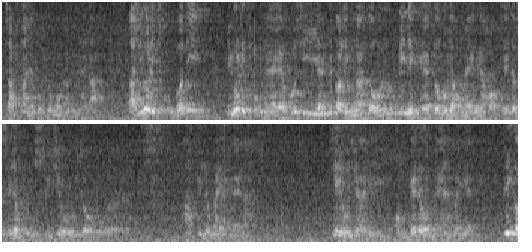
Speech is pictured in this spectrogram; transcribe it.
習慣入腦都冇問題啦。嗱，如果你從嗰啲，如果你從誒好似一個另外一個 reading 嘅都好有名嘅學者就寫咗本書叫做誒啊叫做咩名啊？即係好似係我唔記得個名係乜嘢？呢個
